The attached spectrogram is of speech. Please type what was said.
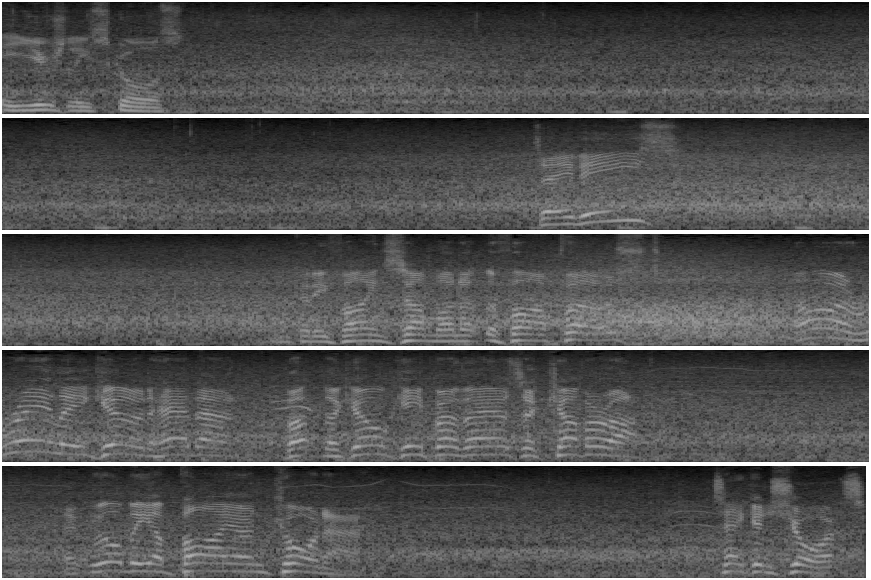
he usually scores. Davies. Can he find someone at the far post? Oh, really good header, but the goalkeeper there to cover up. It will be a Bayern corner. Taken short.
